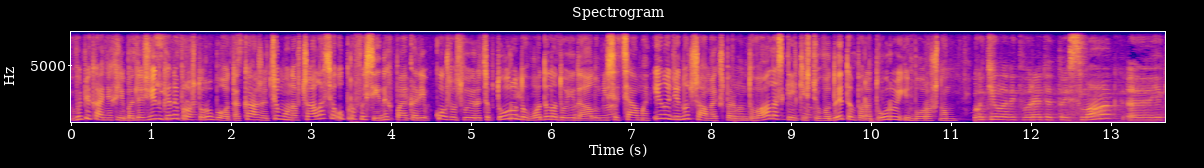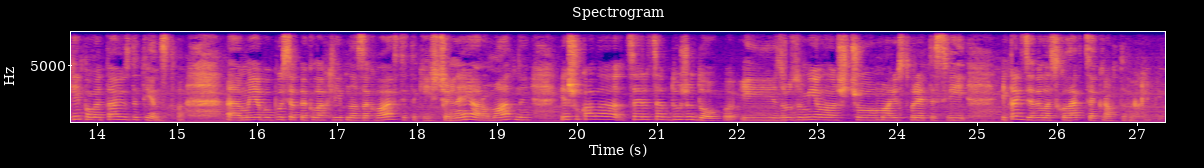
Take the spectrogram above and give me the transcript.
Випікання хліба для жінки не просто робота. Каже, цьому навчалася у професійних пекарів. Кожну свою рецептуру доводила до ідеалу місяцями. Іноді ночами експериментувала з кількістю води, температурою і борошном. Хотіла відтворити той смак, е, який пам'ятаю з дитинства. Е, Моя бабуся пекла хліб на заквасті, такий щільний, ароматний. Я шукала цей рецепт дуже довго і зрозуміла, що маю створити свій. І так з'явилась колекція крафтових хлібів.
